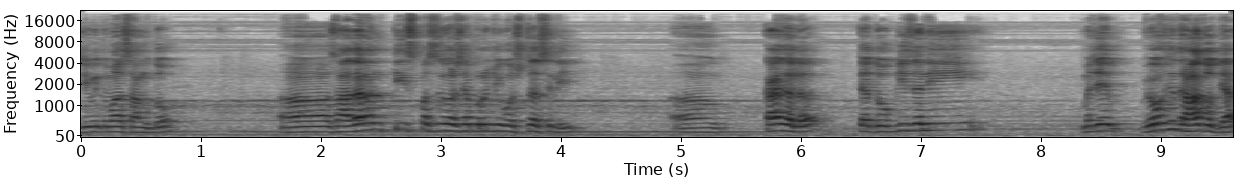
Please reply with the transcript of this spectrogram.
जी मी तुम्हाला सांगतो साधारण तीस पस्तीस वर्षापूर्वीची गोष्ट असली काय झालं? त्या दोघी जणी म्हणजे व्यवस्थित राहत होत्या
